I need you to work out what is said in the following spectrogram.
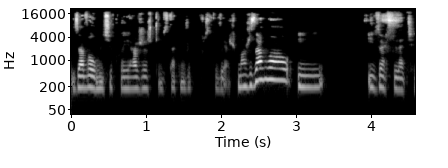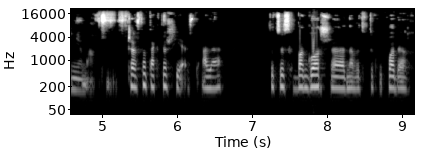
zawał mi się kojarzy z czymś takim, że po prostu wiesz, masz zawał i, i za chwilę cię nie ma. Często tak też jest, ale to, co jest chyba gorsze nawet w tych układach,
